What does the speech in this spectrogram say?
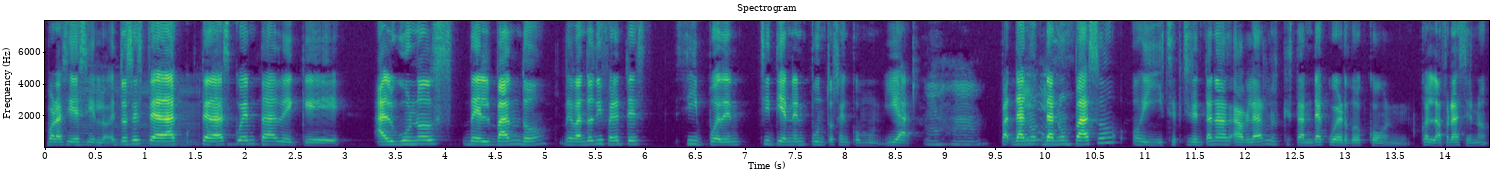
por así decirlo. Entonces te, da, te das cuenta de que algunos del bando, de bandos diferentes, sí pueden, sí tienen puntos en común. y Ya, dan, un- dan un paso y se sientan a hablar los que están de acuerdo con, con la frase, ¿no?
